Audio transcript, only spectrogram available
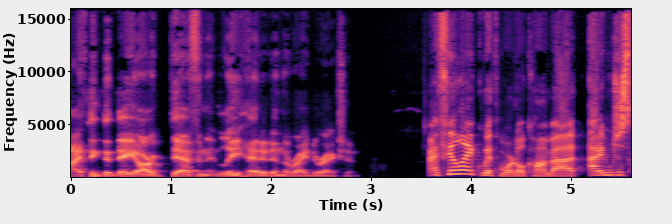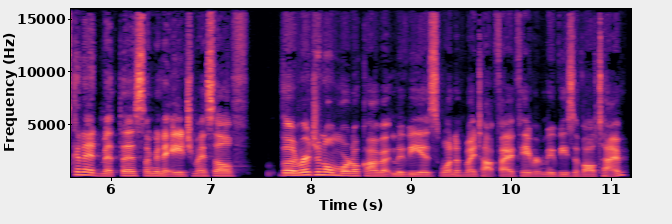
I think that they are definitely headed in the right direction. I feel like with Mortal Kombat, I'm just going to admit this. I'm going to age myself. The original Mortal Kombat movie is one of my top 5 favorite movies of all time.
